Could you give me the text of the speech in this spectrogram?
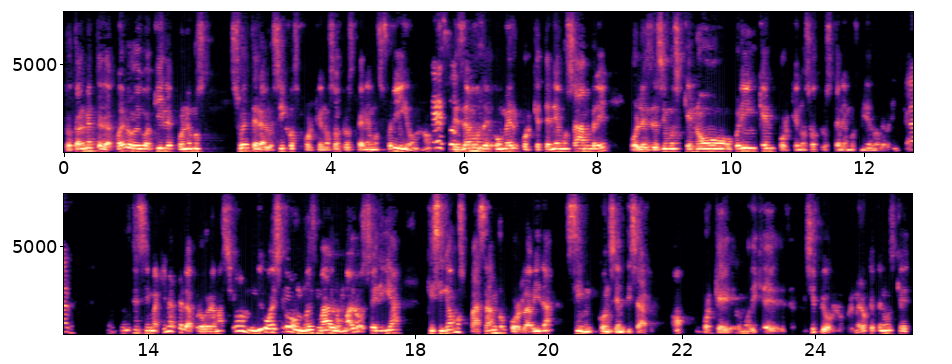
Totalmente de acuerdo, digo, aquí le ponemos suéter a los hijos porque nosotros tenemos frío, ¿no? Les damos de comer porque tenemos hambre o les decimos que no brinquen porque nosotros tenemos miedo de brincar. Entonces, imagínate la programación. Digo, esto no es malo. Malo sería que sigamos pasando por la vida sin concientizarlo, ¿no? Porque, como dije desde el principio, lo primero que tenemos que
